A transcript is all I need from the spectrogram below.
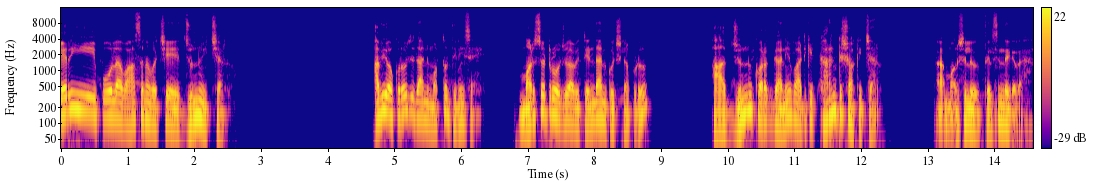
చెర్రీ పూల వాసన వచ్చే జున్ను ఇచ్చారు. అవి ఒకరోజు దాన్ని మొత్తం తినేశాయి. మరుసటి రోజు అవి తినడానికి వచ్చినప్పుడు ఆ జున్ను కొరగ్గానే వాటికి కరెంటు షాక్ ఇచ్చారు. ఆ మనుషులు తెలిసిందే కదా.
